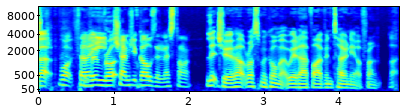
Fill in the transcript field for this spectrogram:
without- what, 30 Ro- championship goals in less time. Literally, without Ross McCormack, we'd have Ivan Toney up front. Like,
